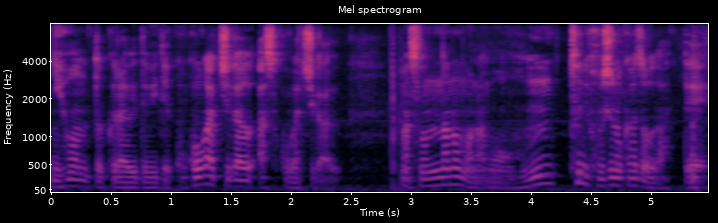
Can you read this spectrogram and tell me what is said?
日本と比べてみてここが違う。あそこが違う。まあそんなのものはもう本当に星の数ほどあって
